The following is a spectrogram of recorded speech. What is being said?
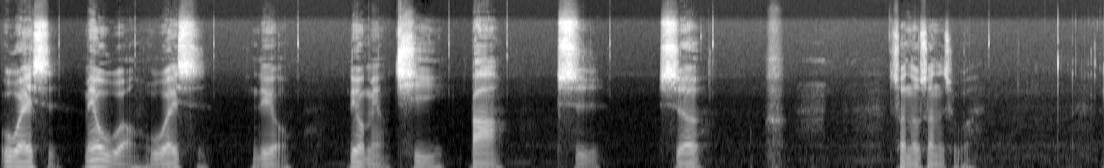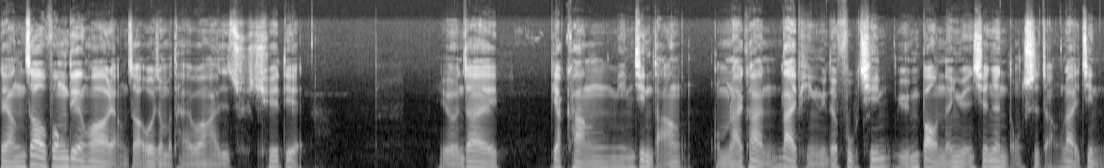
五 S 没有五哦，五 S 六六没有七八十十二，算都算得出来。两兆风电花了两兆，为什么台湾还是缺电？有人在瘪康民进党。我们来看赖品妤的父亲云豹能源现任董事长赖劲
